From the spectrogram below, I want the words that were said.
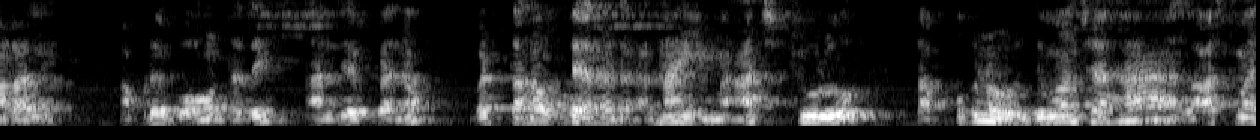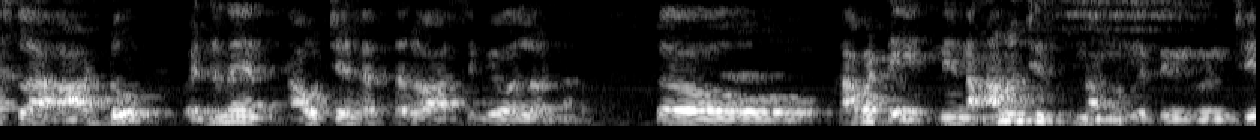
ఆడాలి. అప్పుడే బాగుంటది అని చెప్పాను. బట్ తను ఒకటే అన్నాడు అన్న ఈ మ్యాచ్ చూడు తప్పకుండా వృద్ధిమాన్ షాహా లాస్ట్ మ్యాచ్లో ఆడు వెంటనే అవుట్ చేసేస్తారు ఆర్సీబీ వాళ్ళు అన్నారు. సో కాబట్టి నేను ఆలోచిస్తున్నాను మురళి దీని గురించి.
